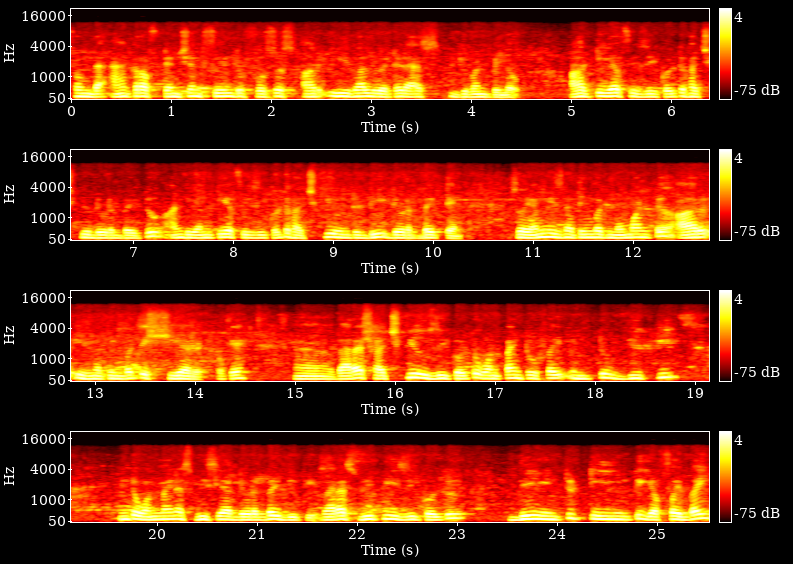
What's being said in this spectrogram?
from the anchor of tension field forces are evaluated as given below. RTF is equal to HQ divided by 2 and MTF is equal to HQ into D divided by 10. So M is nothing but moment, R is nothing but the shear, okay? Uh, whereas HQ is equal to 1.25 into VP into 1 minus VCR divided by VP, whereas VP is equal to D into T into Fi by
